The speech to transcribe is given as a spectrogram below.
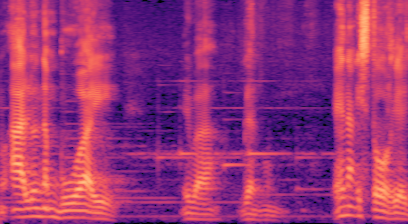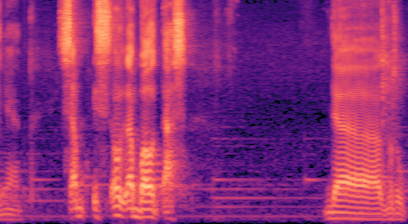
Yung alon ng buhay, di ba? Ganun. Yan ang istorya niyan. It's, all about us, the group.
